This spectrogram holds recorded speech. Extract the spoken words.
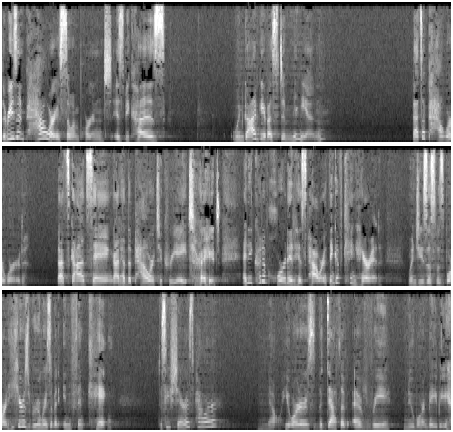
The reason power is so important is because when God gave us dominion, that's a power word. That's God saying God had the power to create, right? And he could have hoarded his power. Think of King Herod when Jesus was born. He hears rumors of an infant king. Does he share his power? No. He orders the death of every newborn baby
